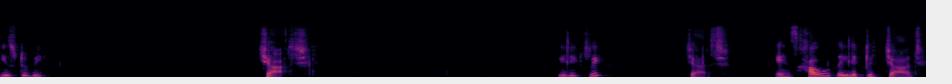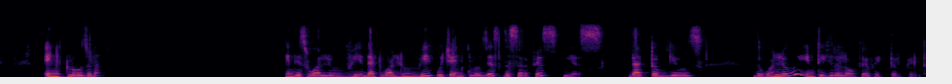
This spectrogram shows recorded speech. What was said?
is to be charge, electric charge. Hence, how the electric charge enclosed in this volume V, that volume V which encloses the surface S. That term gives the volume integral of a vector field.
